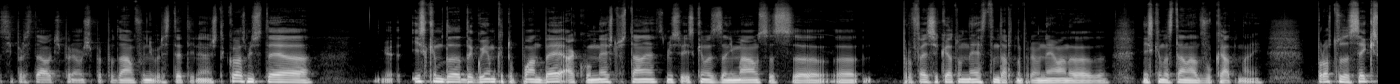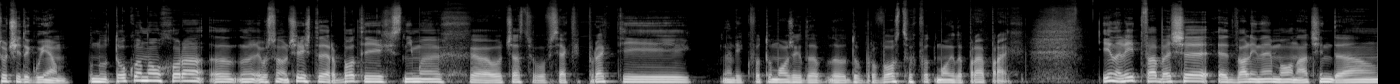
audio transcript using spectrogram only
си представил, че примерно ще преподавам в университет или нещо такова. В смисъл, те, а, искам да, да го имам като план Б, ако нещо стане, в смисъл, искам да се занимавам с а, а, професия, която не е стандартна, например, няма да, да, не искам да стана адвокат, нали. Просто за всеки случай да го имам. Но толкова много хора, а, нали, освен училище, работих, снимах, участвах във всякакви проекти, нали, каквото можех да, да доброволствах, каквото можех да правя, правих. И нали, това беше едва ли не моят начин да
